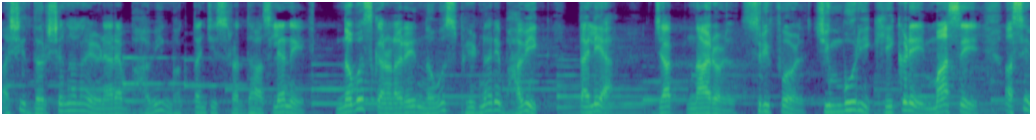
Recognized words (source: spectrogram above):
अशी दर्शनाला येणाऱ्या भाविक भक्तांची श्रद्धा असल्याने नवस करणारे नवस फेडणारे भाविक तल्या ज्यात नारळ श्रीफळ चिंबोरी खेकडे मासे असे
